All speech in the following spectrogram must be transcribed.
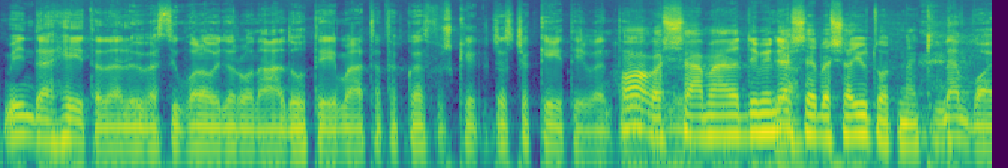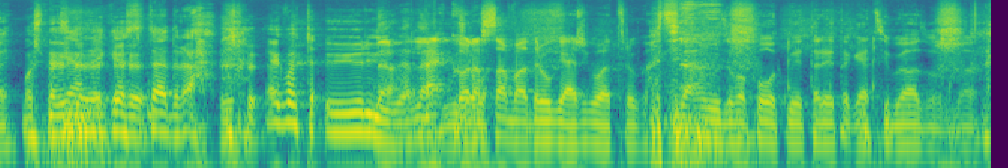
minden héten előveszünk valahogy a Ronaldo témát, tehát akkor ez most ez csak két évente. Hallgassál már, eddig még eszébe se jutott neki. Nem baj. Most meg emlékezted rá. Meg vagy te őrülve. Nem, Mekkora szabad rúgás gólt rúgott. Lehúzom a pótméterét a gecibe azonnal.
